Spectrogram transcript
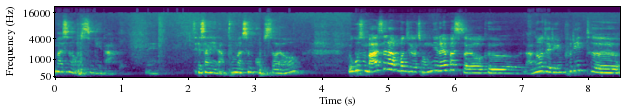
나쁜 맛은 없습니다. 네. 세상에 나쁜 맛은 없어요. 요것은 맛을 한번 제가 정리를 해봤어요. 그 나눠드린 프린트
